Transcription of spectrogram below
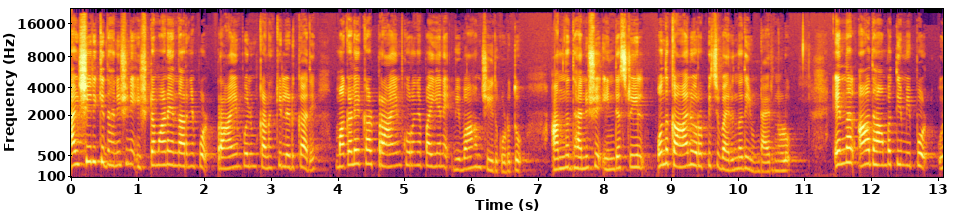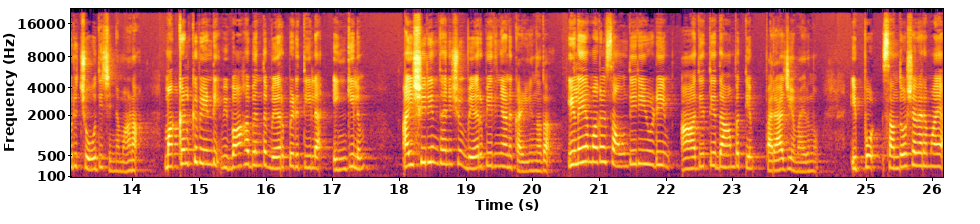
ഐശ്വര്യയ്ക്ക് ധനുഷിനെ ഇഷ്ടമാണ് എന്നറിഞ്ഞപ്പോൾ പ്രായം പോലും കണക്കിലെടുക്കാതെ മകളേക്കാൾ പ്രായം കുറഞ്ഞ പയ്യനെ വിവാഹം ചെയ്തു കൊടുത്തു. അന്ന് ധനുഷ് ഇൻഡസ്ട്രിയിൽ ഒന്ന് കാലുറപ്പിച്ച് വരുന്നതേ ഉണ്ടായിരുന്നുള്ളൂ. എന്നാൽ ആ ദാമ്പത്യം ഇപ്പോൾ ഒരു ചോദ്യചിഹ്നമാണ്. മക്കൾക്ക് വേണ്ടി വിവാഹബന്ധം വേർപ്പെടുത്തിയില്ല എങ്കിലും ഐശ്വര്യം ധനുഷും വേർപിരിഞ്ഞാണ് കഴിയുന്നത്. ഇളയ മകൾ സൗന്ദര്യയുടെയും ആദ്യത്തെ ദാമ്പത്യം പരാജയമായിരുന്നു. ഇപ്പോൾ സന്തോഷകരമായ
